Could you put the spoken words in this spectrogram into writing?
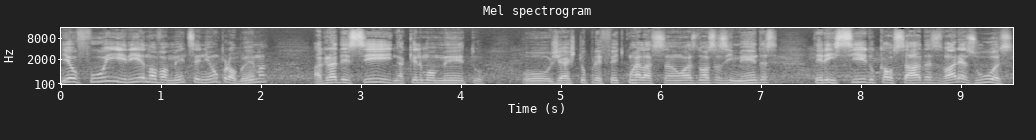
E eu fui e iria novamente sem nenhum problema. Agradeci naquele momento o gesto do prefeito com relação às nossas emendas terem sido calçadas várias ruas.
